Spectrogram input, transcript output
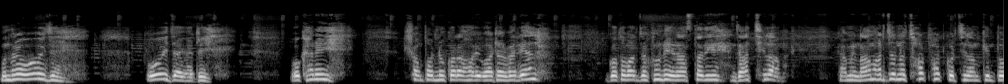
বন্ধুরা, ওই যে, ওই জায়গাটি। ওখানেই সম্পন্ন করা হয় ওয়াটার ব্যারিয়াল গতবার যখন এই রাস্তা দিয়ে যাচ্ছিলাম, আমি নামার জন্য ছটফট করছিলাম, কিন্তু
